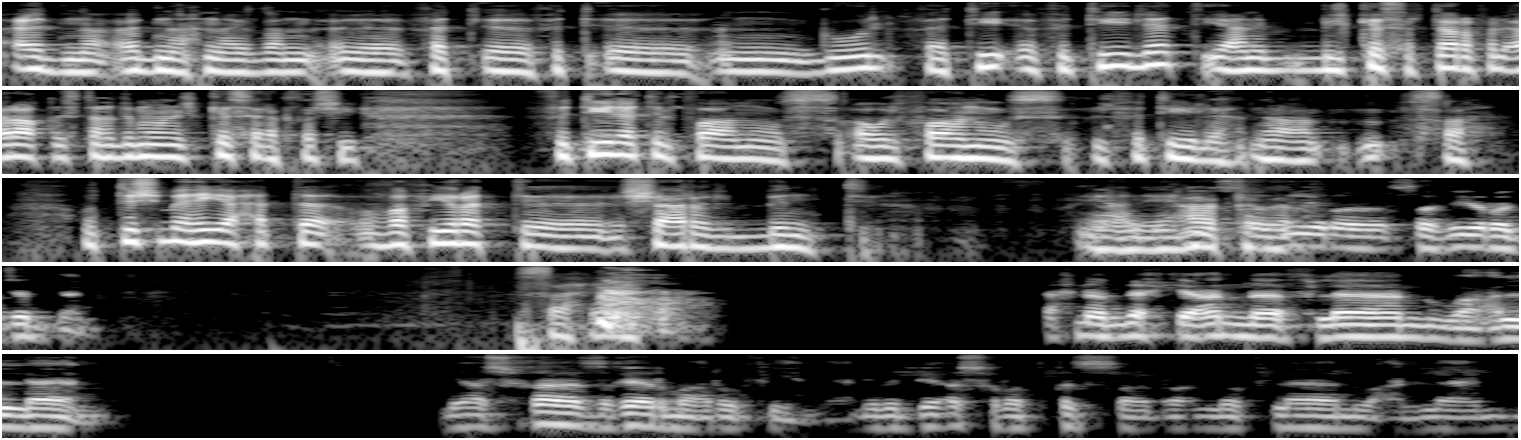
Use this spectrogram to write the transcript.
عندنا عندنا إحنا أيضا آه، فت آه، فت آه، نقول فتي فتيلة يعني بالكسر. تعرف العراق يستخدمون الكسر أكثر شيء. فتيلة الفانوس أو الفانوس الفتيلة. نعم صح. وتشبه هي حتى ضفيره شعر البنت. يعني هكذا. صغيرة صغيرة جدا. صحيح. إحنا بنحكي عنها فلان وعلان. لأشخاص غير معروفين. يعني بدي أشرط قصة بقول له فلان وعلان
